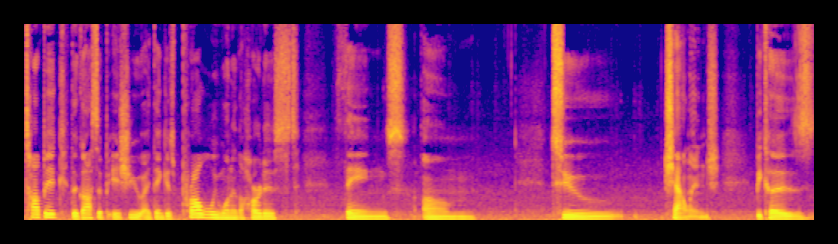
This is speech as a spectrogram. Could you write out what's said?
topic, the gossip issue, I think is probably one of the hardest things um, to challenge because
